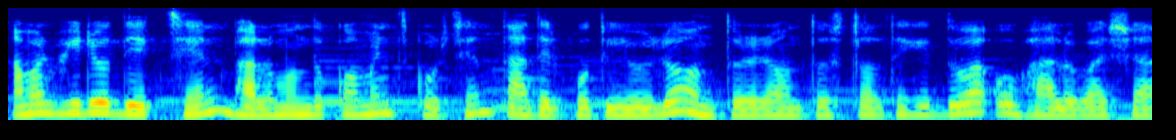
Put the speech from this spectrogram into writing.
আমার ভিডিও দেখছেন, ভালো মন্দ কমেন্টস করছেন, তাদের প্রতি রইল অন্তরের অন্তঃস্থল থেকে দোয়া ও ভালোবাসা।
